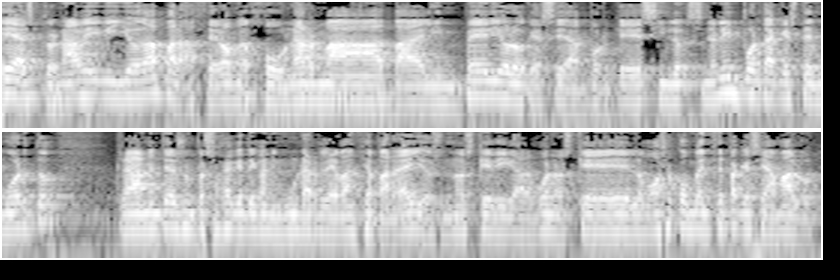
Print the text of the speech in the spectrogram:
idea es clonar a Baby Yoda para hacer a lo mejor un arma para el imperio o lo que sea, porque si, lo- si no le importa que esté muerto, claramente no es un personaje que tenga ninguna relevancia para ellos. No es que digan, bueno, es que lo vamos a convencer para que sea malo.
